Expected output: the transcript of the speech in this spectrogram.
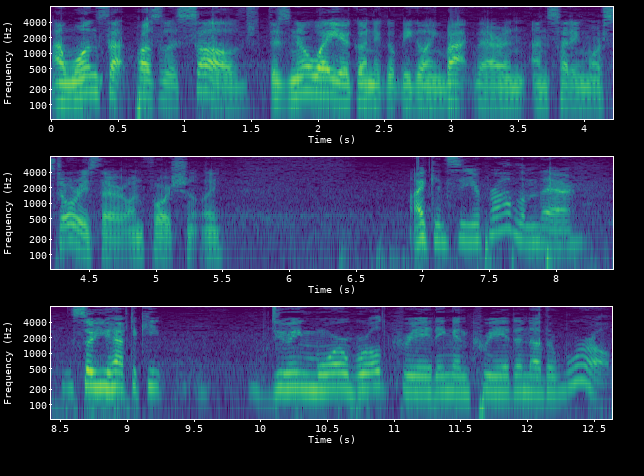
And once that puzzle is solved, there's no way you're going to be going back there and, and setting more stories there, unfortunately. I can see your problem there. So you have to keep doing more world creating and create another world.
